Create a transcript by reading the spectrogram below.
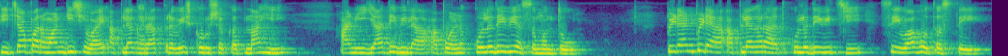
तिच्या परवानगीशिवाय आपल्या घरात प्रवेश करू शकत नाही आणि या देवीला आपण कुलदेवी असं म्हणतो. पिढ्यानपिढ्या आपल्या घरात कुलदेवीची सेवा होत असते.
